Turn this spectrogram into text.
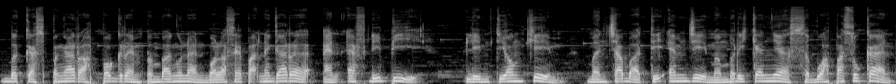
bekas pengarah program pembangunan bola sepak negara NFDP, Lim Tiong Kim mencabar TMJ memberikannya sebuah pasukan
